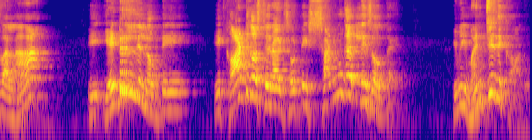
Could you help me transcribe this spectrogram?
వల్ల ఈ ఎడ్రిలిన్ ఒకటి ఈ కార్టిగో స్టెరాయిడ్స్ ఒకటి సడన్గా రిలీజ్ అవుతాయి. ఇవి మంచిది కాదు.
